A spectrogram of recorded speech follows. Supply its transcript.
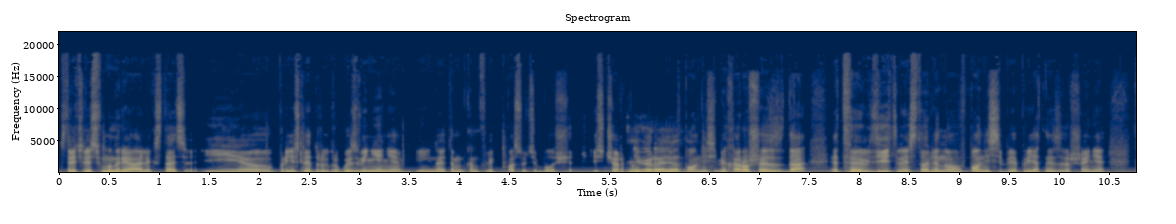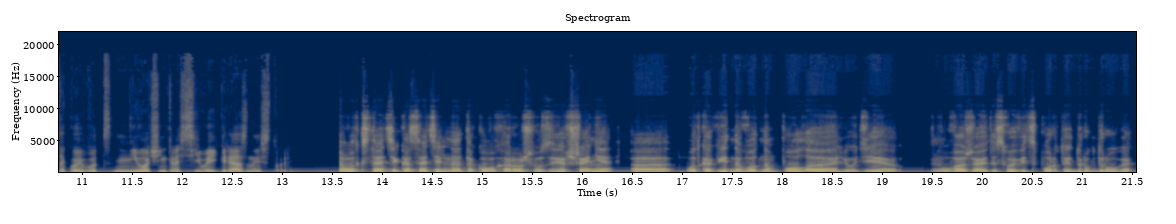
Встретились в Монреале, кстати, и э, принесли друг другу извинения. И на этом конфликт, по сути, был исчерпан. Невероятно. Вполне себе хорошая, да, это удивительная история, но вполне себе приятное завершение такой вот не очень красивой и грязной истории. Ну вот, кстати, касательно такого хорошего завершения, э, вот как видно в водном поло люди уважают и свой вид спорта, и друг друга.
